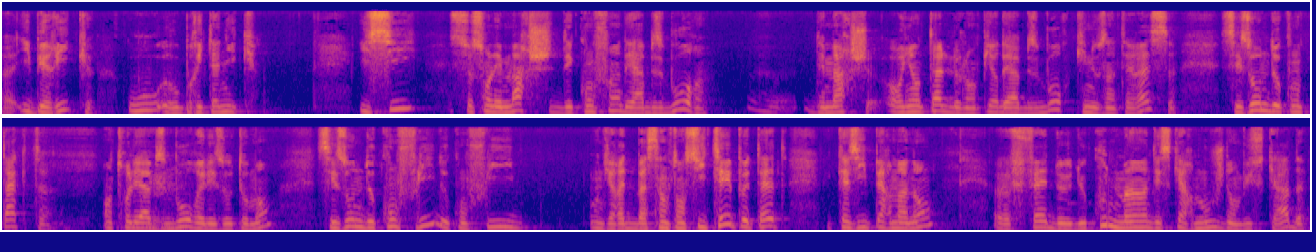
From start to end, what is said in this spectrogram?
euh, ibériques ou, britanniques. Ici, ce sont les marches des confins des Habsbourg, euh, des marches orientales de l'Empire des Habsbourg qui nous intéressent, ces zones de contact entre les Habsbourg et les Ottomans, ces zones de conflit, de conflit, on dirait de basse intensité peut-être, quasi permanent, euh, faits de, coups de main, d'escarmouches, d'embuscades,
